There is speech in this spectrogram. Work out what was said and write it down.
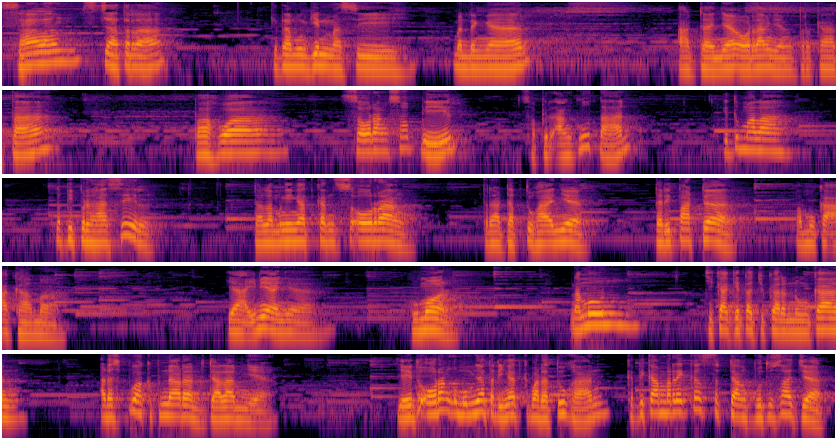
Salam sejahtera. Kita mungkin masih mendengar adanya orang yang berkata bahwa seorang sopir, sopir angkutan itu malah lebih berhasil dalam mengingatkan seorang terhadap Tuhannya daripada pemuka agama. Ya, ini hanya humor. Namun, jika kita juga renungkan, ada sebuah kebenaran di dalamnya. Yaitu orang umumnya teringat kepada Tuhan ketika mereka sedang butuh saja.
